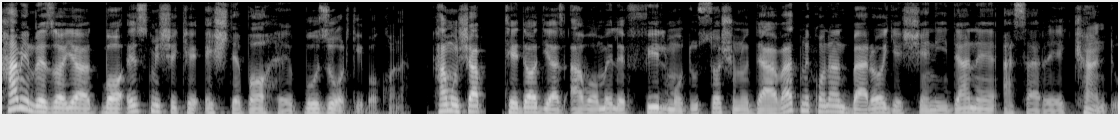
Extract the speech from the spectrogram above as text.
همین رضایت باعث میشه که اشتباه بزرگی بکنن. همون شب تعدادی از عوامل فیلم و دوستاشون رو دعوت می‌کنن برای شنیدن اثر کندو.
